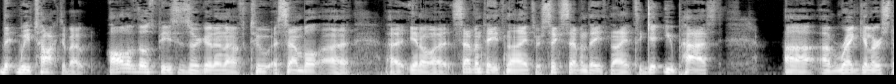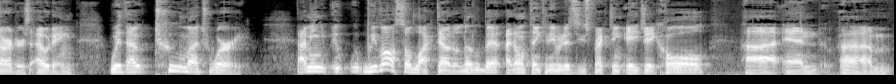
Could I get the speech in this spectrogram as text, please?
that we've talked about. All of those pieces are good enough to assemble a, a you know a seventh, eighth, ninth, or sixth, seventh, eighth, ninth to get you past uh, a regular starters outing without too much worry. I mean, we've also lucked out a little bit. I don't think anybody is expecting AJ Cole uh, and um,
